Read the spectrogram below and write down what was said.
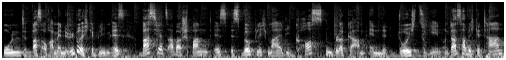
und was auch am Ende übrig geblieben ist. Was jetzt aber spannend ist, ist wirklich mal die Kostenblöcke am Ende durchzugehen. Und das habe ich getan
